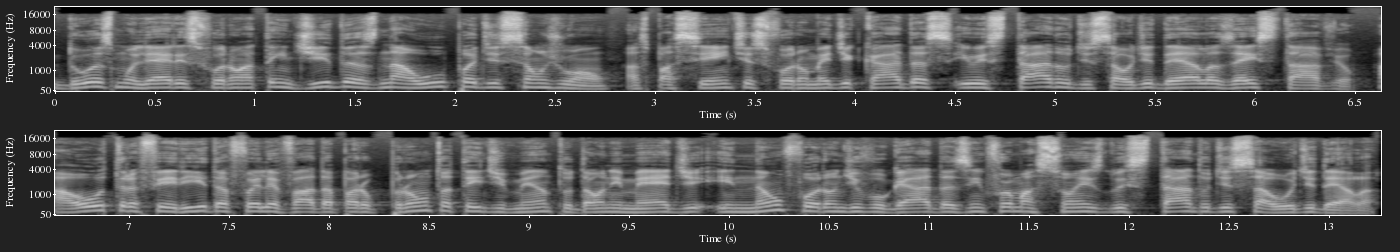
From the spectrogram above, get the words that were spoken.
Duas mulheres foram atendidas na UPA de São João. As pacientes foram medicadas e o estado de saúde delas é estável. A outra ferida foi levada para o pronto atendimento da Unimed e não foram divulgadas informações do estado de saúde dela.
